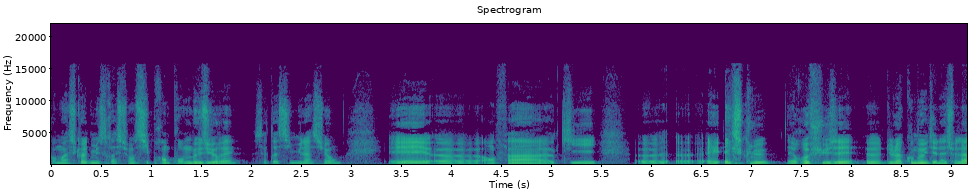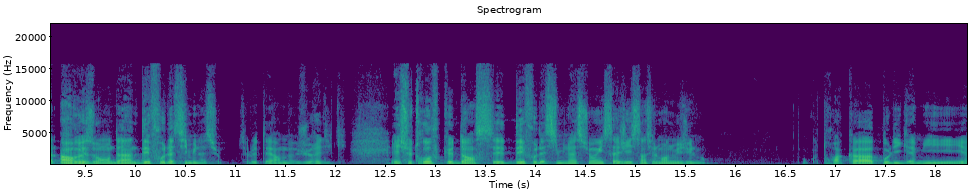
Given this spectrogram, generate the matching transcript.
comment est-ce que l'administration s'y prend pour mesurer cette assimilation, et euh, enfin euh, qui euh, est exclu et refusé de la communauté nationale en raison d'un défaut d'assimilation. C'est le terme juridique. Et il se trouve que dans ces défauts d'assimilation, il s'agit essentiellement de musulmans. Donc trois cas polygamie.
